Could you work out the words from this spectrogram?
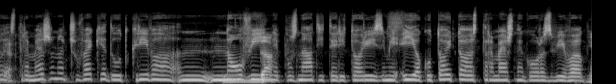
е стремежа на човек е да открива нови да. непознати територии земи. И ако той този стремеж не го развива, ако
